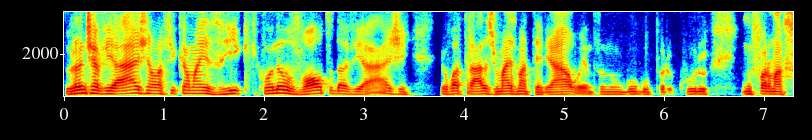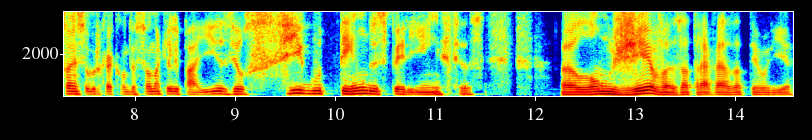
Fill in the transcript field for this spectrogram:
Durante a viagem, ela fica mais rica. Quando eu volto da viagem, eu vou atrás de mais material, entro no Google, procuro informações sobre o que aconteceu naquele país, eu sigo tendo experiências uh, longevas através da teoria.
